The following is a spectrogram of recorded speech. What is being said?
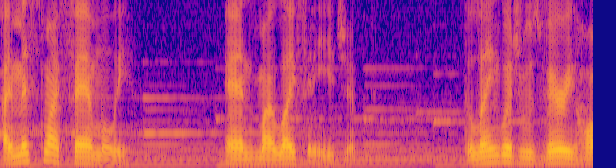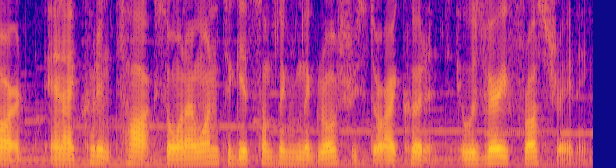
I missed my family and my life in Egypt. The language was very hard and I couldn't talk, so when I wanted to get something from the grocery store, I couldn't. It was very frustrating.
